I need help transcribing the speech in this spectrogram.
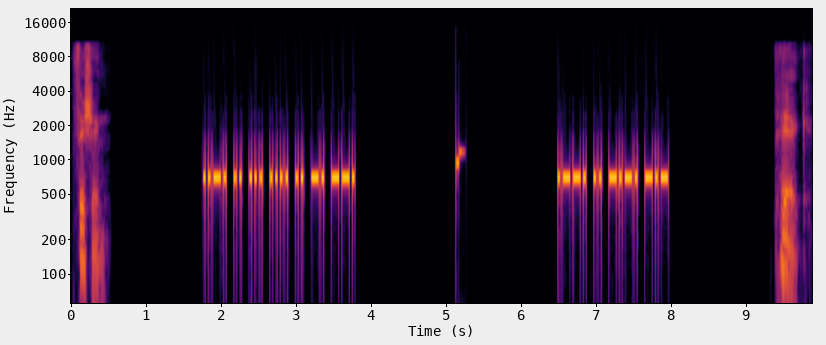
Fishing. Pick.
